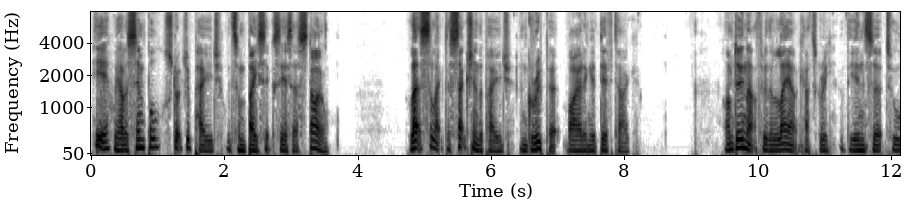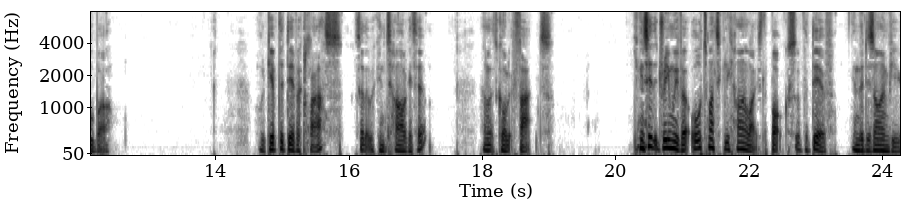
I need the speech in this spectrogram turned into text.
Here we have a simple, structured page with some basic CSS style. Let's select a section of the page and group it by adding a div tag. I'm doing that through the Layout category of the Insert toolbar. We'll give the div a class so that we can target it and let's call it facts. You can see that Dreamweaver automatically highlights the box of the div in the design view,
